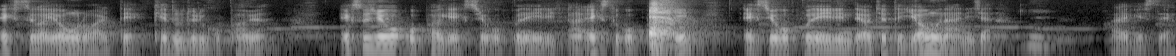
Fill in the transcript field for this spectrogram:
x가 0으로 갈 때 걔들 둘이 곱하면 x제곱 곱하기 x제곱분의 1이 아 x 곱하기 x제곱분의 1인데 어쨌든 0은 아니잖아. 네. 알겠어요?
